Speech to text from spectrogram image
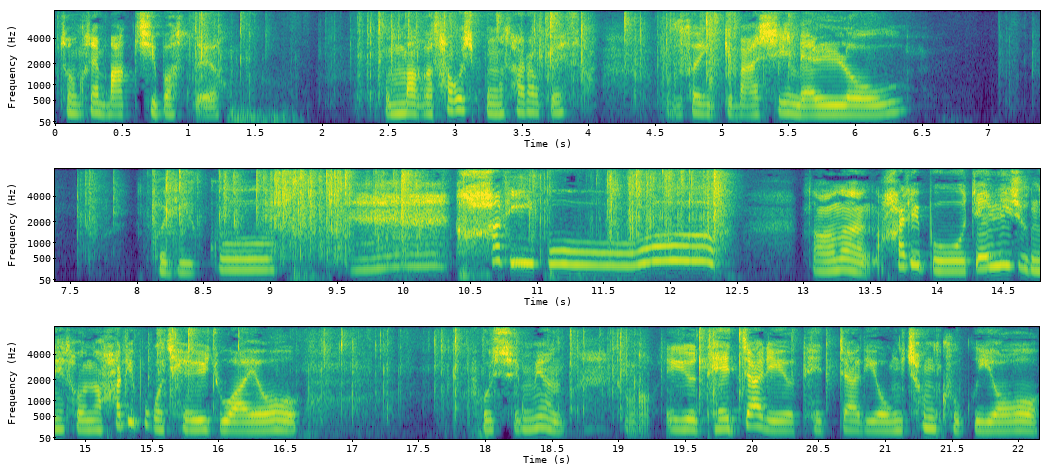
전 그냥 막 집었어요. 엄마가 사고 싶은 거 사라고 해서. 우선 이렇게 마시멜로우 그리고 하리보 나는 하리보 젤리 중에서는 하리보가 제일 좋아요. 보시면 어, 이거 대짜리예요. 대짜리 엄청 크고요.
